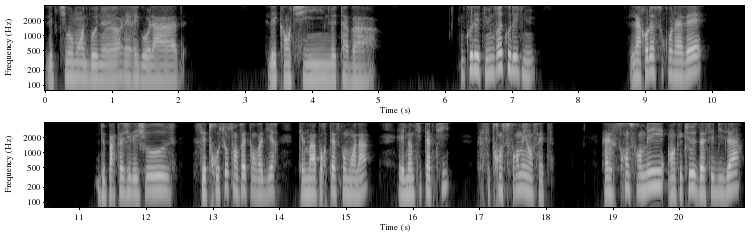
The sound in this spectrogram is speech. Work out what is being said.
les petits moments de bonheur, les rigolades, les cantines, le tabac. Une co-détenue, une vraie co-détenue. La relation qu'on avait, de partager les choses, cette ressource en fait, on va dire, qu'elle m'a apporté à ce moment-là, et même petit à petit, ça s'est transformé en fait. Ça s'est transformé en quelque chose d'assez bizarre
